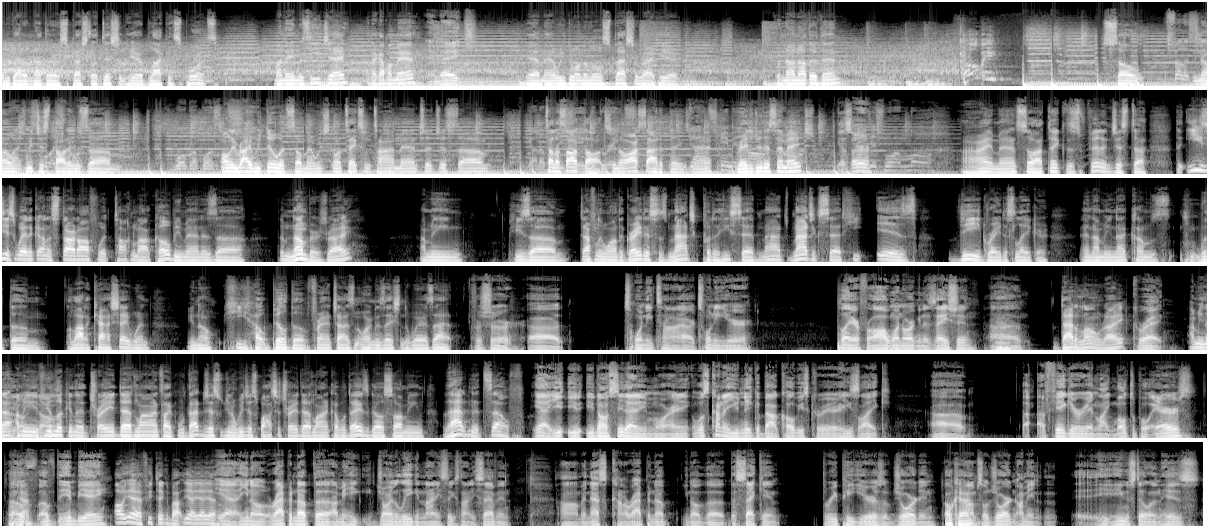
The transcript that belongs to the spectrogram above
right, we got another special edition here, Black and Sports. My name is EJ, and I got my man. MH. Yeah, man, we doing a little special right here for none other than Kobe. So, you know, we just thought it was um, only right we do it. So, man, we're just gonna take some time, man, to just um, tell us our thoughts. You know, our side of things, man. Ready to do this, MH? Yes, sir. All right, man. So I think this fitting just uh, the easiest way to kind of start off with talking about Kobe, man, is uh the numbers, right? I mean, he's um definitely one of the greatest. As Magic put it, he said Mag- Magic said he is the greatest Laker, and I mean that comes with um, a lot of cachet when you know he helped build the franchise and organization to where it's at. For sure. Uh, 20 time or 20 year player for all one organization. Uh, That alone, right? correct. I mean, You I mean, you if you're don't- looking at trade deadlines, like well, that just you know, we just watched a trade deadline a couple of days ago. So I mean, that in itself, Yeah, you, you, you don't see that anymore. And what's kind of unique about Kobe's career, he's like uh, a- a figure in like multiple eras of, Okay. of the NBA. oh yeah, if you think about, yeah, yeah, yeah, Yeah, you know, wrapping up the, I mean, he he joined the league in 96, 97. Um, and that's kind of wrapping up, you know, the, the second three peat years of Jordan. Okay. Um, so Jordan, I mean, he, he was still in his,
